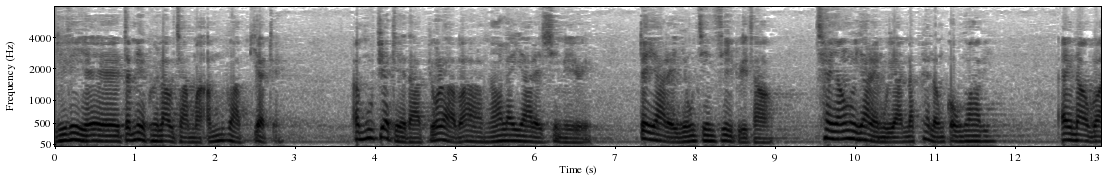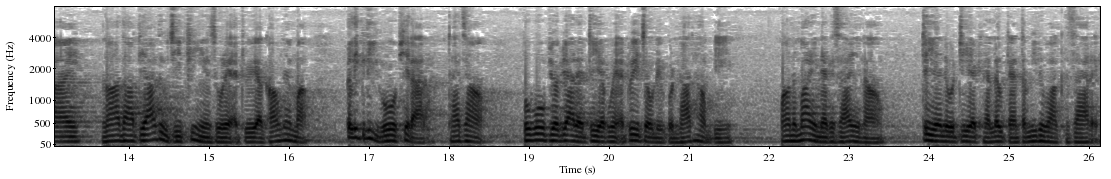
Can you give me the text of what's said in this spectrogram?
လေးလေးရဲ့တစ်နှစ်ခွဲလောက်ကြာမှအမှုပါပြတ်တယ်အမှုပြတ်တယ်ဒါပြောတာပါငားလိုက်ရတဲ့ရှင်တွေတက်ရတဲ့ယုံချင်းစိတ်တွေကြောင့်ခြံရောင်းလို့ရတဲ့ငွေကနှစ်ဖက်လုံးကုန်သွားပြီအဲ့နောက်ပိုင်းငါသာတရားသူကြီးဖြစ်ရင်ဆိုတဲ့အတွေ့အခေါင်းထဲမှာကလိကလိကိုဖြစ်လာတာဒါကြောင့်ဘိုးဘိုးပြောပြတဲ့တရပွင့်အတွေ့အကြုံတွေကိုနားထောင်ပြီးမောင်နှမတွေနဲ့ကစားရင်တော့ တရလိုတရခံလောက်တန်သမီးတို့ကကစားတယ်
